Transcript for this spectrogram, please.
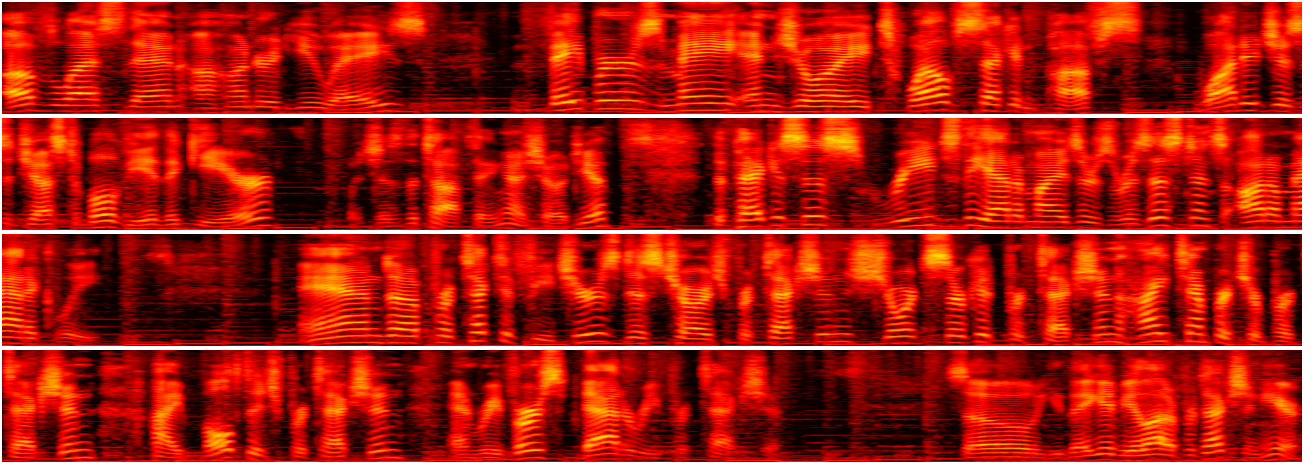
of less than 100 UAs. Vapers may enjoy 12 second puffs. Wattage is adjustable via the gear, which is the top thing I showed you. The Pegasus reads the atomizer's resistance automatically. And uh, protective features discharge protection, short circuit protection, high temperature protection, high voltage protection, and reverse battery protection. So they give you a lot of protection here.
